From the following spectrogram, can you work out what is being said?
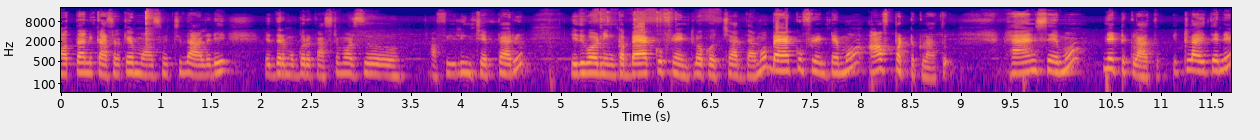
మొత్తానికి అసలుకే మోసం వచ్చింది. ఆల్రెడీ ఇద్దరు ముగ్గురు కస్టమర్స్ ఆ ఫీలింగ్ చెప్పారు. ఇదిగోండి ఇంకా బ్యాక్ ఫ్రంట్లోకి వచ్చేద్దాము. బ్యాక్ ఫ్రంట్ ఏమో హాఫ్ పట్టు క్లాత్ హ్యాండ్స్ ఏమో నెట్ క్లాత్ ఇట్లా అయితేనే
